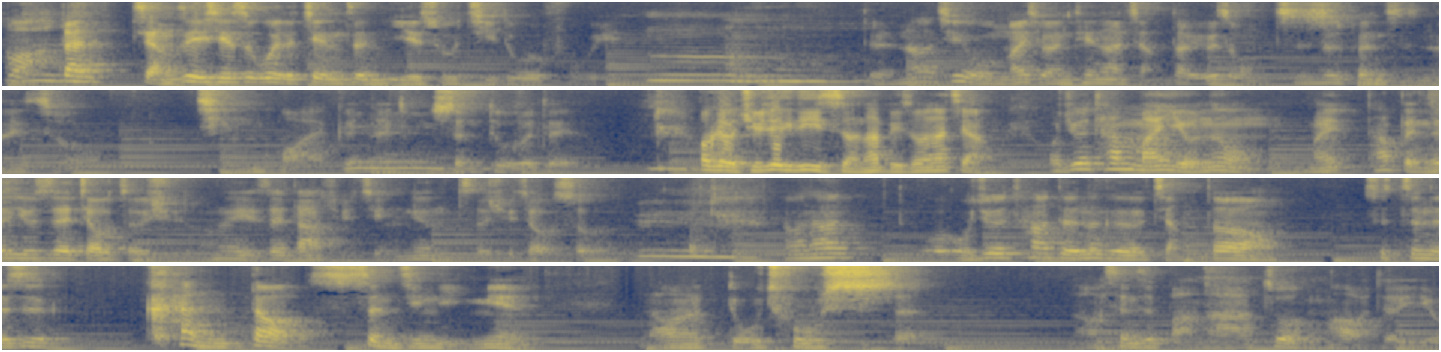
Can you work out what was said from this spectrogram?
哇，但讲这些是为了见证耶稣基督的福音。嗯，对，然后其实我蛮喜欢听他讲到有一种知识分子的那种情怀跟那种深度，对？OK，我举这个例子啊，那比如说他讲，我觉得他蛮有那种蛮，他本身就是在教哲学，那也在大学兼那种哲学教授。嗯，然后他，我我觉得他的那个讲到是真的是看到圣经里面，然后呢读出神，然后甚至把它做很好的有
